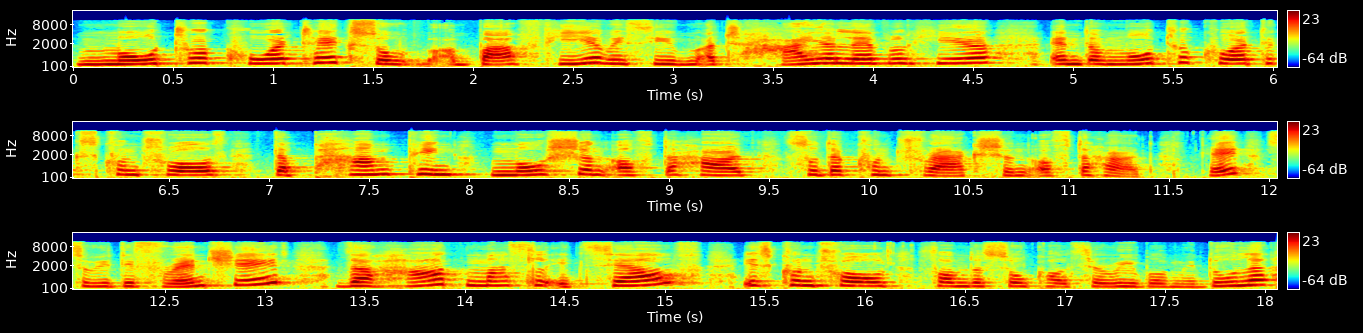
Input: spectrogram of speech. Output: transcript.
motor cortex. So above here, we see much higher level here. And the motor cortex controls the pumping motion of the heart, so the contraction of the heart. Okay, so we differentiate. The heart muscle itself is controlled from the so-called cerebral medulla,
